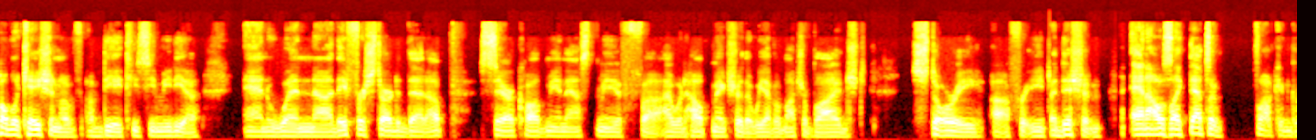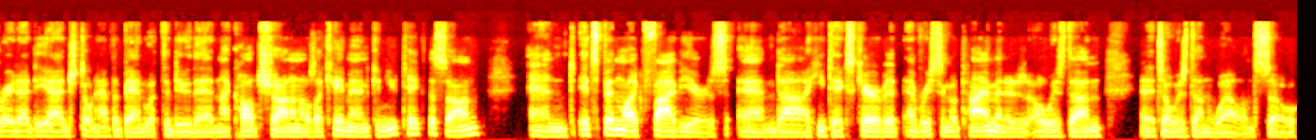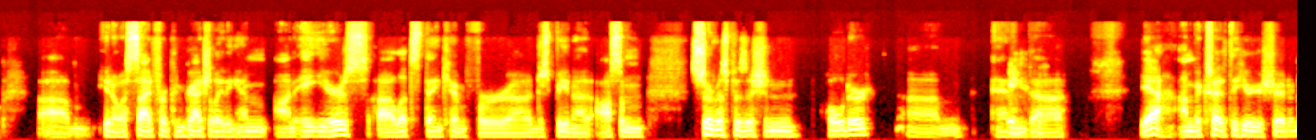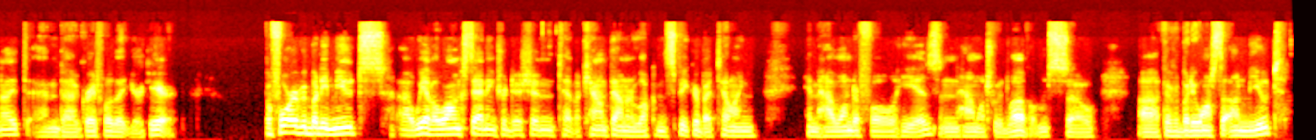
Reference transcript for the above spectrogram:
publication of of DATC Media. And when uh, they first started that up, Sarah called me and asked me if uh, I would help make sure that we have a much obliged story uh, for each edition. And I was like, "That's a fucking great idea. I just don't have the bandwidth to do that." And I called Sean and I was like, "Hey man, can you take this on?" And it's been like five years, and uh, he takes care of it every single time, and it is always done, and it's always done well. And so um, you know, aside for congratulating him on eight years, uh, let's thank him for uh, just being an awesome service position holder. Um, and uh, yeah, I'm excited to hear your share tonight and uh, grateful that you're here. Before everybody mutes, uh, we have a long-standing tradition to have a countdown and welcome the speaker by telling him how wonderful he is and how much we love him. So, uh, if everybody wants to unmute,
